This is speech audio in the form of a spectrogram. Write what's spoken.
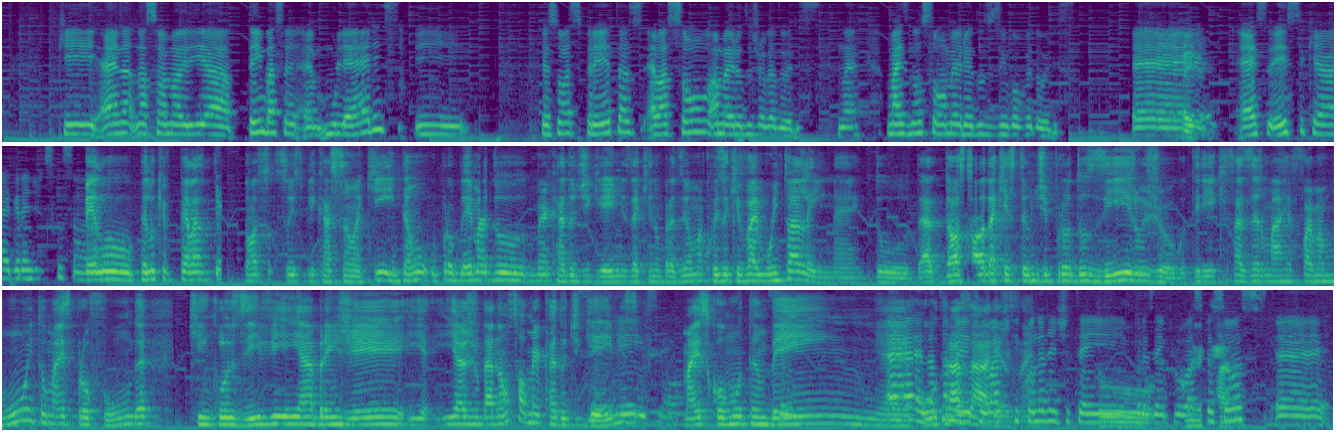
que é, na, na sua maioria, tem bastante. é, mulheres e pessoas pretas, elas são a maioria dos jogadores, né? Mas não são a maioria dos desenvolvedores. É, essa, esse que é a grande discussão. né? Pelo, pelo que, pela nossa, sua explicação aqui, então o problema do mercado de games aqui no Brasil é uma coisa que vai muito além, né? Do, da, da- só da questão de produzir o jogo. Teria que fazer uma reforma muito mais profunda, que inclusive ia abranger e ia ajudar não só o mercado de games, Sim, sim. mas como também é, É, outras exatamente. áreas. Eu acho que né? quando a gente tem, do por exemplo, as mercado. pessoas. É,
